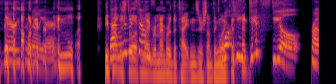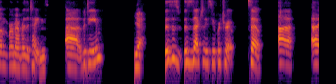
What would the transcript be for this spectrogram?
very familiar. and He That probably stole music it from like Remember the Titans or something like well, that. he did steal from Remember the Titans. Uh, Vadim. Yeah. This is this is actually super true. So, uh, uh,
